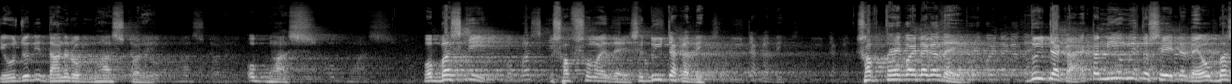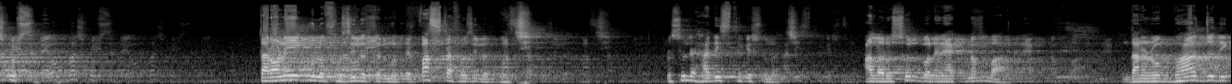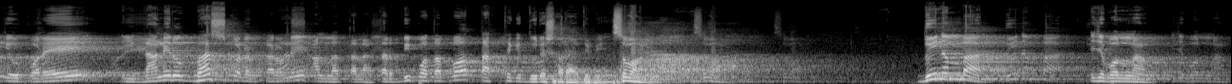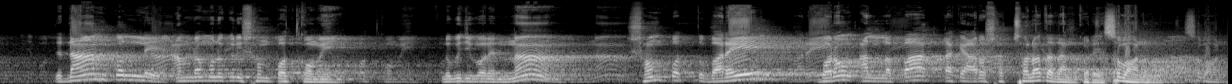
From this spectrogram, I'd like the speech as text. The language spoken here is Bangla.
কেউ যদি দানের অভ্যাস করে, অভ্যাস। অভ্যাস কি? সব সময় দেয়, সে দুই টাকা দেয় সপ্তাহে কয় টাকা দেয়? দুই টাকা। একটা নিয়মিত সে এটা দেয়, অভ্যাস করছে। তার অনেকগুলো ফজিলতের মধ্যে পাঁচটা ফজিলত বলছি। রসুলের হাদিস থেকে শোনাচ্ছি। আল্লাহ রসুল বলেন, এক নম্বর, দানের অভ্যাস যদি কেউ করে এই দানের অভ্যাস করার কারণে আল্লাহ তালা তার বিপদ আপদ তার থেকে দূরে সরায় দেবে। সোমান দুই নম্বর দুই নম্বর, এই যে বললাম, এই যে বললাম, যে দান করলে আমরা মনে করি সম্পদ কমে। কমে নবীজি বলেন, না, সম্পদ তো বাড়ে, বরং আল্লাহ পাক তাকে আরও সচ্ছলতা দান করে। সোবাহান সোবাহান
